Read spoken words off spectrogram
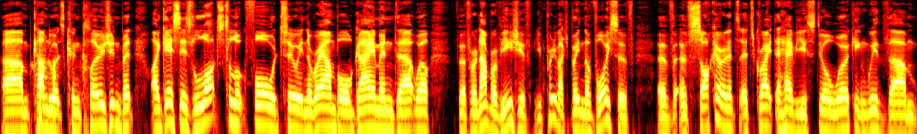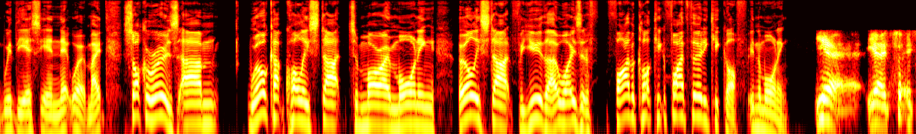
um, come to its conclusion. But I guess there's lots to look forward to in the round ball game. And, uh, well, for, for a number of years, you've, you've pretty much been the voice of, of, of soccer. And it's, it's great to have you still working with, um, with the SEN network, mate. Socceroos, um, World Cup quali start tomorrow morning. Early start for you, though. What is it, a 5 o'clock kick, 5.30 kickoff in the morning? Yeah, yeah. It's it's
